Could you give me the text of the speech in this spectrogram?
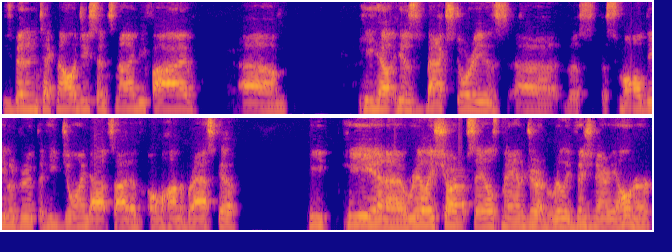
He's been in technology since '95. Um, he his backstory is uh, the the small dealer group that he joined outside of Omaha, Nebraska. He he and a really sharp sales manager and a really visionary owner.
